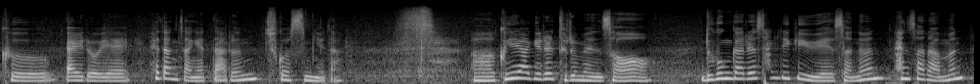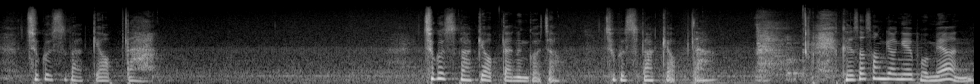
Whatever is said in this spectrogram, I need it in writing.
그 야이로의 해당장의 딸은 죽었습니다. 어, 그 이야기를 들으면서 누군가를 살리기 위해서는 한 사람은 죽을 수밖에 없다. 죽을 수밖에 없다는 거죠. 죽을 수밖에 없다. 그래서 성경에 보면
